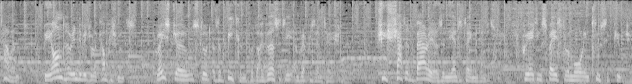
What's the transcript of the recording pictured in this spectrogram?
talent. Beyond her individual accomplishments, Grace Jones stood as a beacon for diversity and representation. She shattered barriers in the entertainment industry, creating space for a more inclusive future.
